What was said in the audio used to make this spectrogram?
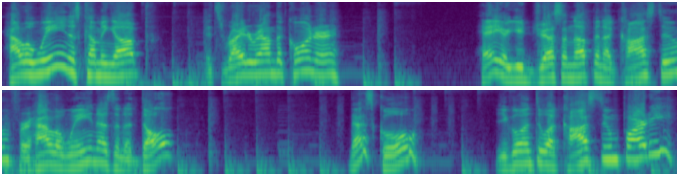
Halloween is coming up. It's right around the corner. Hey, are you dressing up in a costume for Halloween as an adult? That's cool. You going to a costume party?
